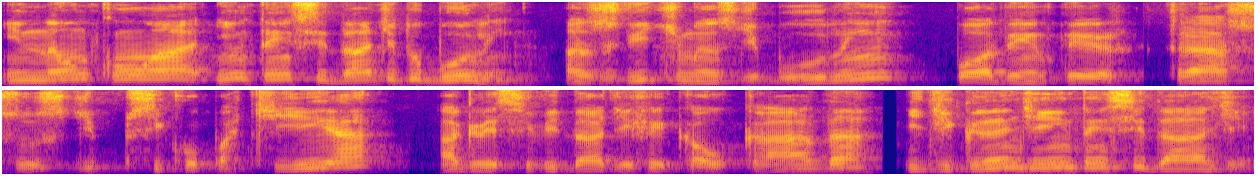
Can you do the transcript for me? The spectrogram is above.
e não com a intensidade do bullying. As vítimas de bullying podem ter traços de psicopatia agressividade recalcada e de grande intensidade.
